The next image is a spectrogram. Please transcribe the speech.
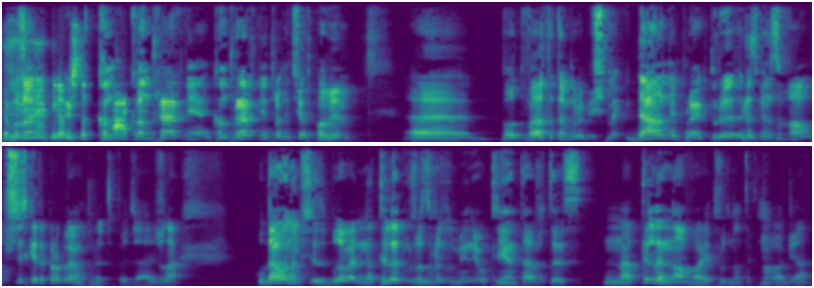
Ja może I robisz to kon tak. kontrarnie, kontrarnie trochę ci odpowiem, e, bo dwa lata temu robiliśmy idealny projekt, który rozwiązywał wszystkie te problemy, które ty powiedziałeś, że udało nam się zbudować na tyle dużo zrozumienia u klienta, że to jest na tyle nowa i trudna technologia,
